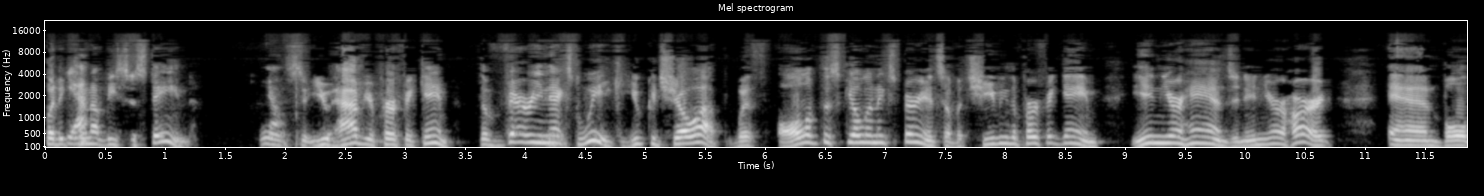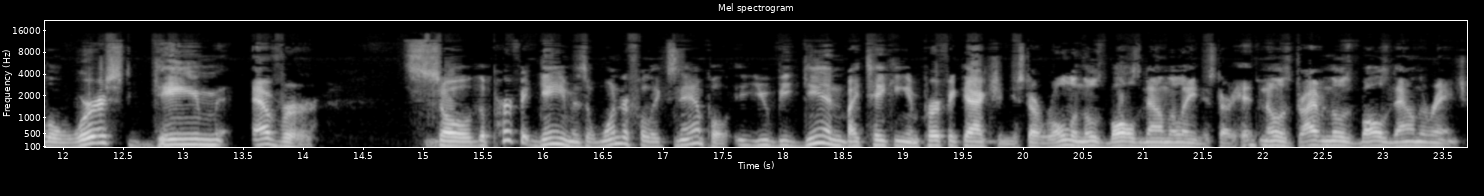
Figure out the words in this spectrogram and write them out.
but it Yeah. cannot be sustained. no So you have your perfect game. The very next week, you could show up with all of the skill and experience of achieving the perfect game in your hands and in your heart and bowl the worst game ever. So the perfect game is a wonderful example. You begin by taking imperfect action. You start rolling those balls down the lane. You start hitting those, driving those balls down the range.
